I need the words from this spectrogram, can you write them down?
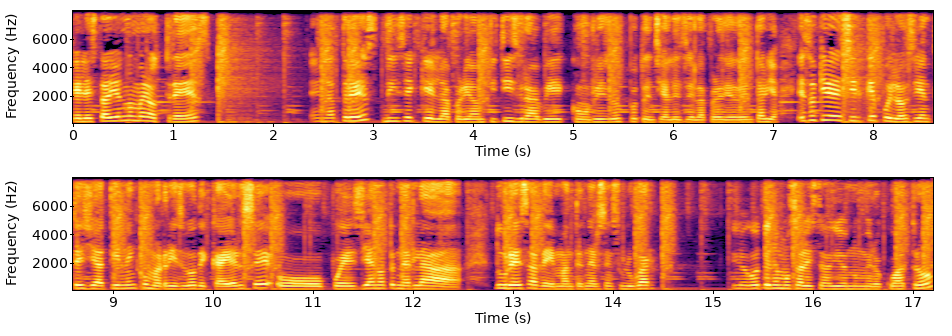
El estadio número 3 en la 3 dice que la periodontitis grave con riesgos potenciales de la pérdida dentaria. Eso quiere decir que pues los dientes ya tienen como el riesgo de caerse o pues ya no tener la dureza de mantenerse en su lugar. Luego tenemos al estadio número 4,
